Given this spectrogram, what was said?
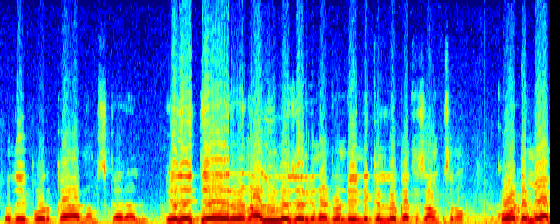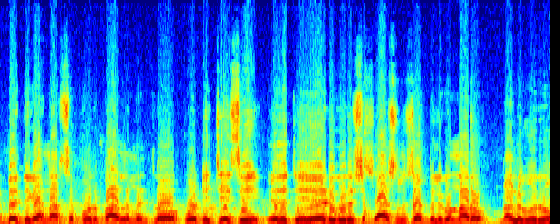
హృదయపూర్వక నమస్కారాలు. ఏదైతే ఇరవై నాలుగులో జరిగినటువంటి ఎన్నికల్లో గత సంవత్సరం కూటమి అభ్యర్థిగా నర్సపూర్ పార్లమెంట్లో పోటీ చేసి ఏదైతే ఏడుగురు శాసనసభ్యులుగా ఉన్నారో నలుగురు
